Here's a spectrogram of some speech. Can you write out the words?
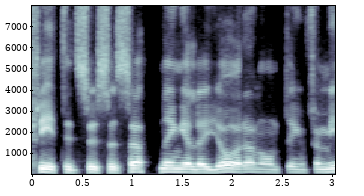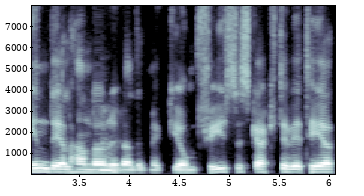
fritidssysselsättning eller göra någonting. För min del handlar det mm. väldigt mycket om fysisk aktivitet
